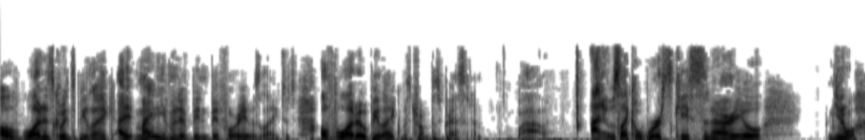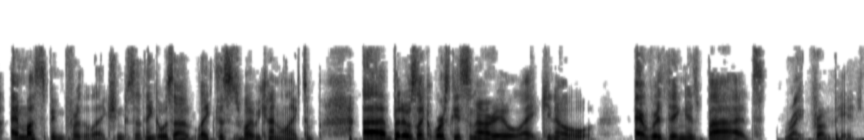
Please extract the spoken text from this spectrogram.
of what it's going to be like. It might even have been before he was elected, of what it would be like with Trump as president. Wow. And it was like a worst case scenario. You know, it must have been for the election because I think it was a, like this is why we kind of liked him. Uh, but it was like a worst case scenario, like you know, everything is bad. Right. Front page.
